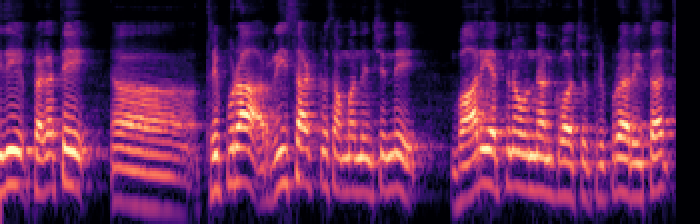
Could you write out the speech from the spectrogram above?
ఇది ప్రగతి త్రిపుర రీసార్ట్కు సంబంధించింది. భారీ ఎత్తున ఉంది అనుకోవచ్చు Tripura resort.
